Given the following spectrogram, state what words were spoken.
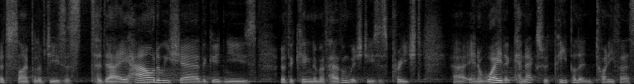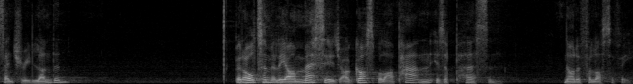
a disciple of Jesus today? How do we share the good news of the kingdom of heaven, which Jesus preached, uh, in a way that connects with people in 21st century London? But ultimately, our message, our gospel, our pattern is a person, not a philosophy.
